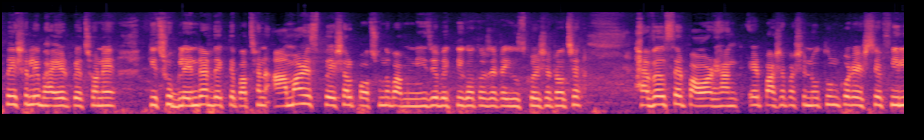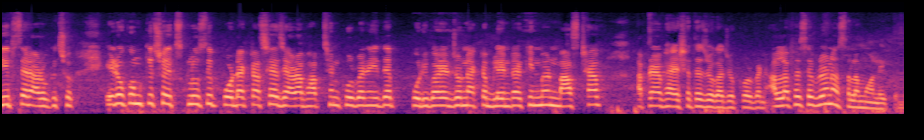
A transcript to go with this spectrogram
স্পেশালি ভাইয়ের পেছনে কিছু ব্লেন্ডার দেখতে পাচ্ছেন। আমার স্পেশাল পছন্দ বা আমি নিজে ব্যক্তিগত যেটা ইউজ করি সেটা হচ্ছে হ্যাভেলসের পাওয়ার হ্যাঙ্ক এর পাশাপাশি নতুন করে এসছে ফিলিপসের আরও কিছু। এরকম কিছু এক্সক্লুসিভ প্রোডাক্ট আছে যারা ভাবছেন কুরবান ঈদে পরিবারের জন্য একটা ব্লেন্ডার কিনবেন মাস্ট হ্যাভ আপনার ভাইয়ের সাথে যোগাযোগ করবেন। আল্লাহ হাফেজ এভরান আসসালামু আলাইকুম।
